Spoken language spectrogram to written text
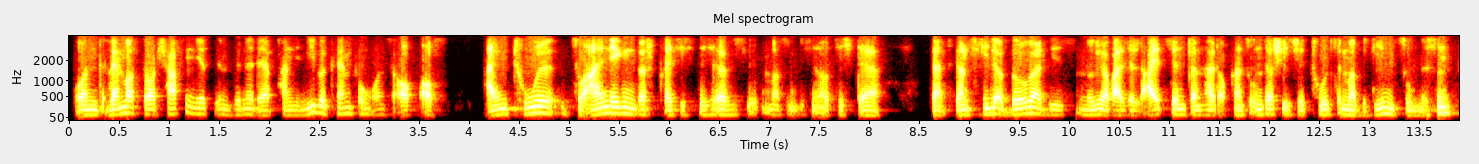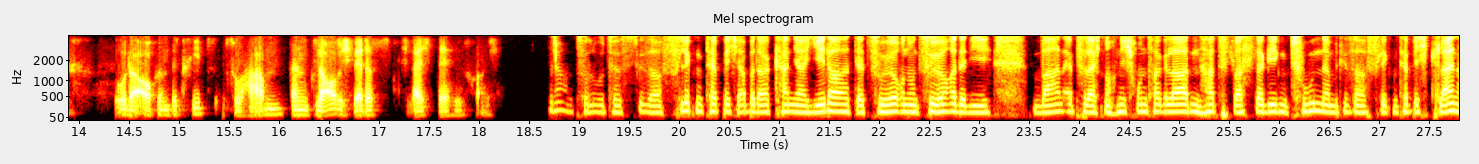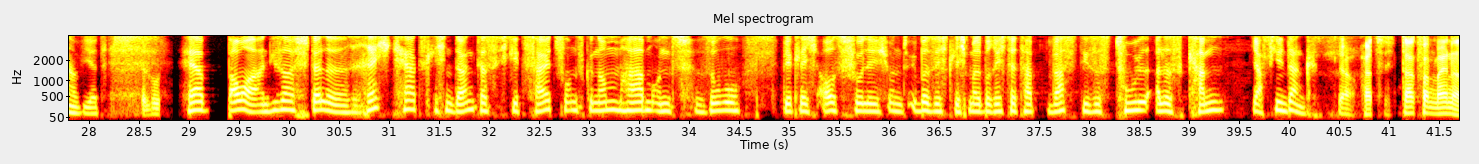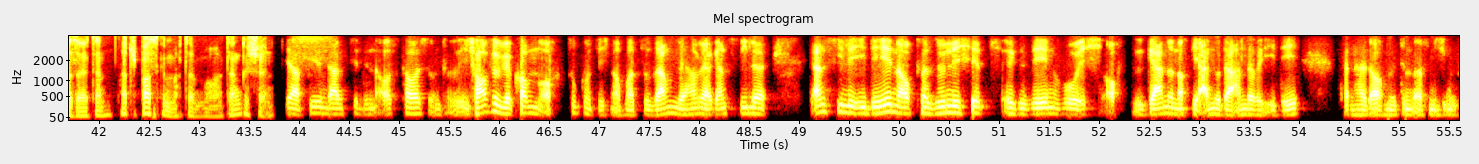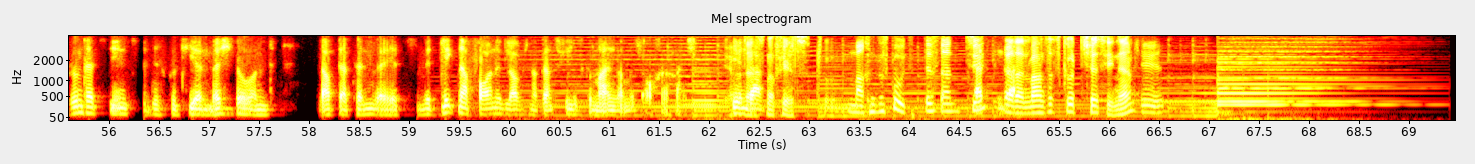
Und wenn wir es dort schaffen, jetzt im Sinne der Pandemiebekämpfung uns auch auf ein Tool zu einigen, da spreche ich sicher immer so ein bisschen aus Sicht der ganz, ganz vieler Bürger, die möglicherweise leid sind, dann halt auch ganz unterschiedliche Tools immer bedienen zu müssen oder auch im Betrieb zu haben, dann glaube ich, wäre das vielleicht sehr hilfreich. Ja, absolut. Das ist dieser Flickenteppich, aber da kann ja jeder der Zuhörerinnen und Zuhörer, der die Warn-App vielleicht noch nicht runtergeladen hat, was dagegen tun, damit dieser Flickenteppich kleiner wird. Absolut. Herr Bauer, an dieser Stelle recht herzlichen Dank, dass Sie sich die Zeit für uns genommen haben und so wirklich ausführlich und übersichtlich mal berichtet habt, was dieses Tool alles kann ja, vielen Dank. Ja, herzlichen Dank von meiner Seite. Hat Spaß gemacht, Herr Mohr. Dankeschön. Ja, vielen Dank für den Austausch und ich hoffe, wir kommen auch zukünftig nochmal zusammen. Wir haben ja ganz viele, ganz viele Ideen, auch persönlich jetzt äh, gesehen, wo ich auch gerne noch die ein oder andere Idee dann halt auch mit dem öffentlichen Gesundheitsdienst diskutieren möchte und Ich glaube, da können wir jetzt mit Blick nach vorne, glaube ich, noch ganz vieles Gemeinsames auch erreichen. Ja, Vielen da Dank. ist noch viel zu tun. Machen Sie es gut. Bis dann. Tschüss. Ja, dann machen Sie es gut. Tschüssi, ne? Tschüss.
